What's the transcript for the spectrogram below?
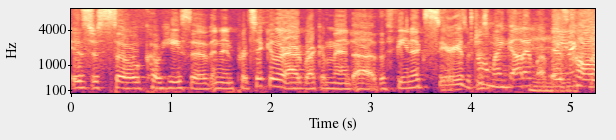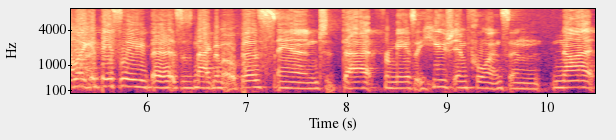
is just so cohesive. And in particular, I'd recommend uh, the Phoenix series, which is Oh my god, I love it's Phoenix called like it basically uh, it's his magnum opus, and that for me is a huge influence. And not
